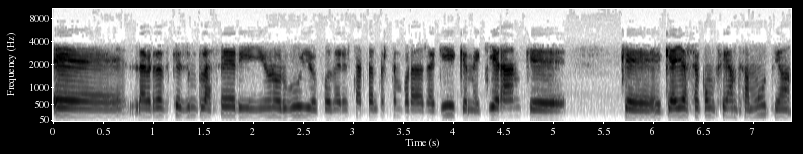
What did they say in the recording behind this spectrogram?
eh, la verdad es que es un placer y un orgullo poder estar tantas temporadas aquí, que me quieran, que, que, que haya esa confianza mutua,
